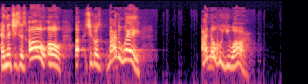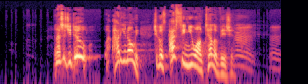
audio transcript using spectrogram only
And then she says, oh, oh. Uh, she goes, by the way, I know who you are. And I said, you do? How do you know me? She goes, I've seen you on television. Mm, mm.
